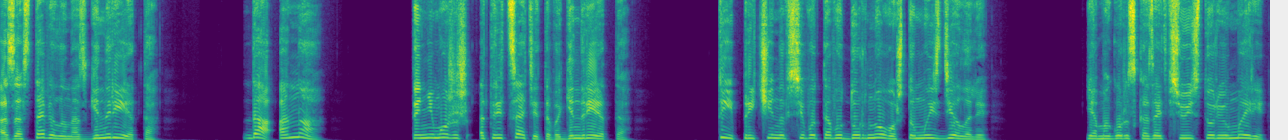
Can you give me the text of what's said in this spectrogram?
А заставила нас Генриетта. Да, она. Ты не можешь отрицать этого, Генриетта. Ты причина всего того дурного, что мы сделали. Я могу рассказать всю историю Мэри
